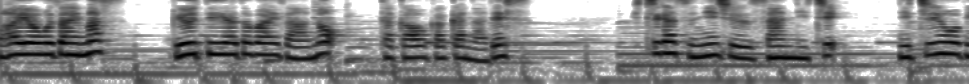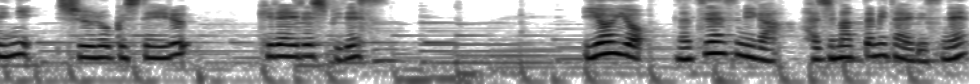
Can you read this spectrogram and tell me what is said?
おはようございます。ビューティーアドバイザーの高岡香奈です。7月23日日曜日に収録している綺麗レシピです。いよいよ夏休みが始まったみたいですね。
